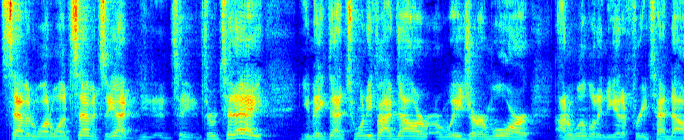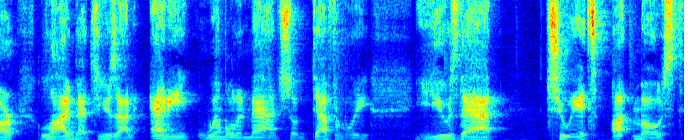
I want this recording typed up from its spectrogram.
7117. So, yeah, through today, you make that $25 wager or more on Wimbledon, you get a free $10 live bet to use on any Wimbledon match. So, definitely use that to its utmost.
